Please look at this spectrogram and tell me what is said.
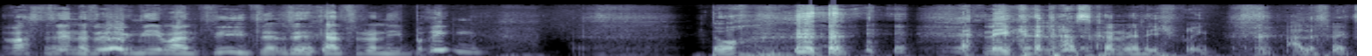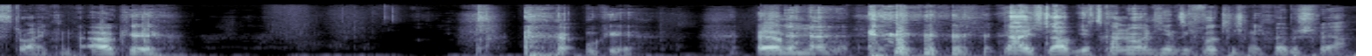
Was, wenn das irgendjemand sieht, das kannst du doch nicht bringen. Doch. nee, das können wir nicht bringen. Alles wegstriken. Okay. okay. Ähm, Ja, ich glaube, jetzt kann Hörnchen sich wirklich nicht mehr beschweren.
